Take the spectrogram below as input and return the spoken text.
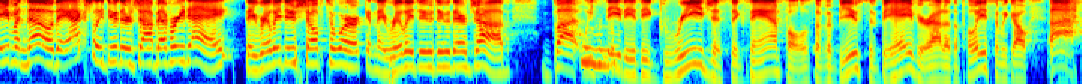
even though they actually do their job every day, they really do show up to work and they really do do their job. But we mm-hmm. see these egregious examples of abusive behavior out of the police and we go, ah,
